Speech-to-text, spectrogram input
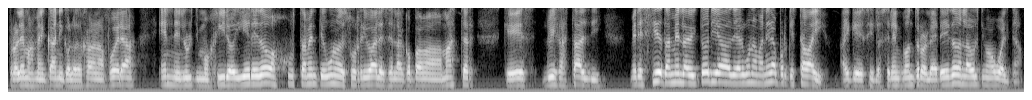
Problemas mecánicos lo dejaron afuera en el último giro y heredó justamente uno de sus rivales en la Copa Master, que es Luis Gastaldi. Merecido también la victoria de alguna manera porque estaba ahí, hay que decirlo, se le encontró, la heredó en la última vuelta.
